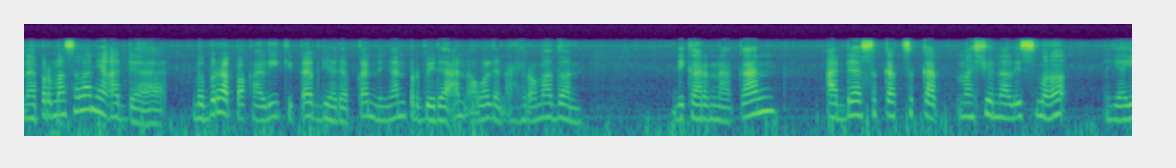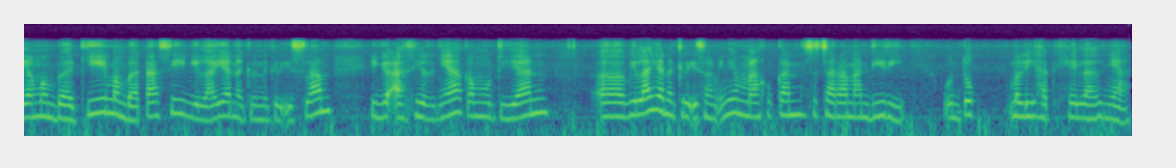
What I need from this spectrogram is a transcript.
Nah, permasalahan yang ada beberapa kali kita dihadapkan dengan perbedaan awal dan akhir Ramadan. Dikarenakan ada sekat-sekat nasionalisme ya yang membagi membatasi wilayah negeri-negeri Islam hingga akhirnya kemudian e, wilayah negeri Islam ini melakukan secara mandiri untuk melihat hilalnya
